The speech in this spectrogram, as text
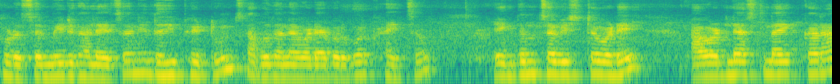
थोडंसं मीठ घालायचं आणि दही फेटून साबुदाणा वड्याबरोबर खायचं. एकदम चविष्ट वडे. आवडल्यास लाईक करा.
